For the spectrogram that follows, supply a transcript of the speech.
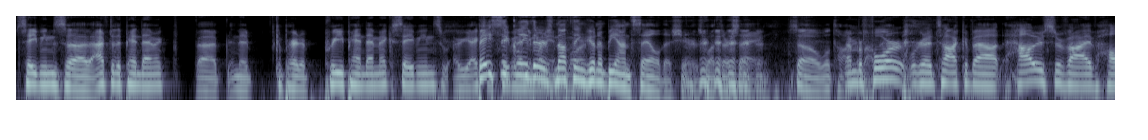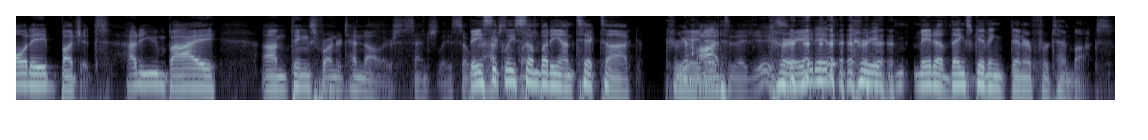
savings uh, after the pandemic, uh, and then compared to pre-pandemic savings. Are you actually Basically, there's nothing going to be on sale this year, is what they're saying. So we'll talk. Number four, that. we're going to talk about how to survive holiday budget. How do you buy um, things for under ten dollars, essentially? So we're gonna have basically some somebody on TikTok You're created hot today, jeez. created crea- made a Thanksgiving dinner for ten bucks.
